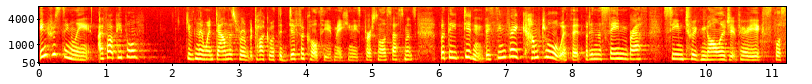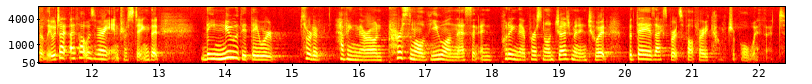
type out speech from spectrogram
interestingly, I thought people, given they went down this road, would talk about the difficulty of making these personal assessments, but they didn't. They seemed very comfortable with it, but in the same breath seemed to acknowledge it very explicitly, which I, I thought was very interesting, that they knew that they were sort of having their own personal view on this and, and putting their personal judgment into it, but they as experts felt very comfortable with it.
